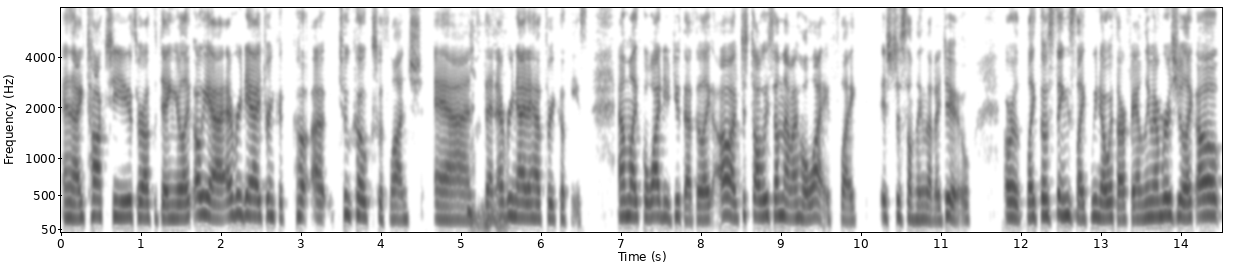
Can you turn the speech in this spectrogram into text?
And I talk to you throughout the day, and you're like, oh yeah, every day I drink a co- uh, two cokes with lunch, and then every night I have three cookies. And I'm like, well, why do you do that? They're like, oh, I've just always done that my whole life. Like it's just something that I do. Or like those things like we know with our family members, you're like, oh,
